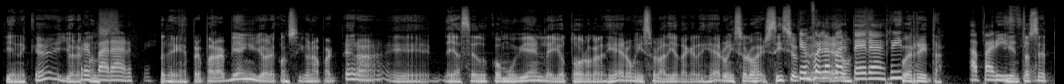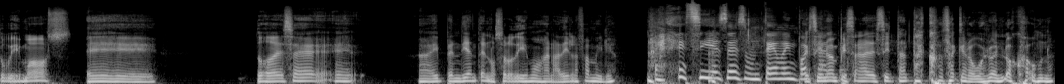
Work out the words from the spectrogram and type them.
Tienes que yo prepararte. Le tienes que preparar bien y yo le consigo una partera. Eh, ella se educó muy bien, leyó todo lo que le dijeron, hizo la dieta que le dijeron, hizo los ejercicios ¿Quién que le dijeron. ¿Quién fue la partera, Rita? Fue Rita. A París. Y entonces tuvimos eh, todo ese eh, ahí pendiente, no se lo dijimos a nadie en la familia. sí, ese es un tema importante. si no empiezan a decir tantas cosas que nos vuelven locos a uno.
